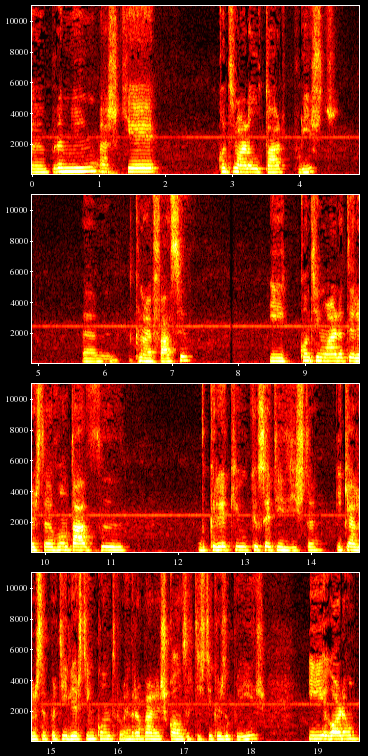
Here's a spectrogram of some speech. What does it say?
Uh, para mim, acho que é continuar a lutar por isto, um, que não é fácil, e continuar a ter esta vontade de, de querer que o, que o SET exista e que haja esta partilha, este encontro entre várias escolas artísticas do país. E agora um,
